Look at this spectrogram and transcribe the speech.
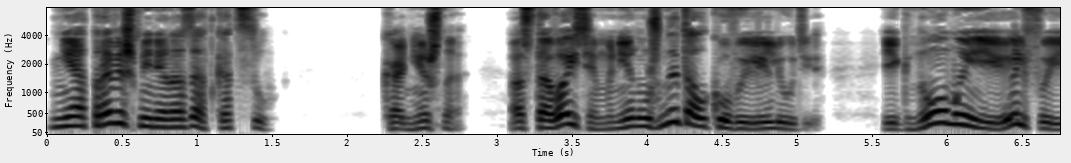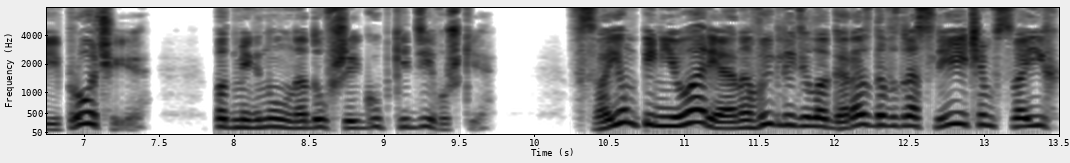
Не отправишь меня назад к отцу?» «Конечно. Оставайся, мне нужны толковые люди. И гномы, и эльфы, и прочие», — подмигнул надувшей губки девушки. В своем пеньюаре она выглядела гораздо взрослее, чем в своих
